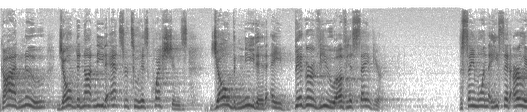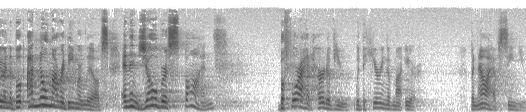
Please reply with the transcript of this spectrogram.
God knew Job did not need answer to his questions. Job needed a bigger view of his Savior. The same one that he said earlier in the book, I know my Redeemer lives. And then Job responds Before I had heard of you with the hearing of my ear, but now I have seen you.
